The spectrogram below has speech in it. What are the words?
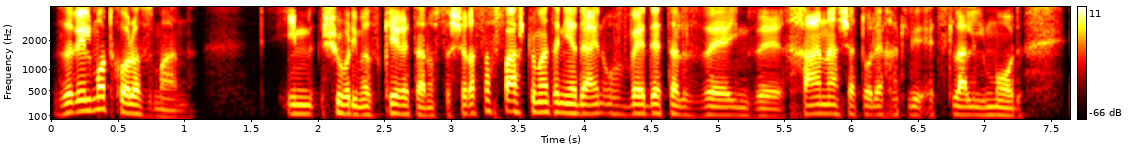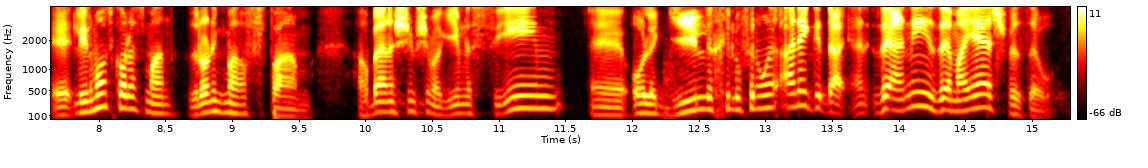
זה ללמוד כל הזמן. אם שוב אני מזכיר את הנושא של השפה, שאת אומרת אני עדיין עובדת על זה, אם זה חנה שאת הולכת אצלה ללמוד. אה, ללמוד כל הזמן, זה לא נגמר אף פעם. הרבה אנשים שמגיעים לשיאים, אה, או לגיל לחילופין, אומרים, אני, די, זה אני, זה מה יש וזהו.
